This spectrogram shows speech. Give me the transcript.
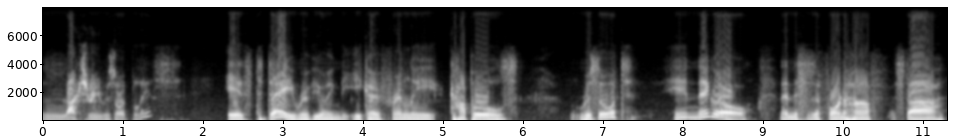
Luxury Resort Bliss is today reviewing the eco-friendly couples resort in Negril. And this is a four and a half star,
